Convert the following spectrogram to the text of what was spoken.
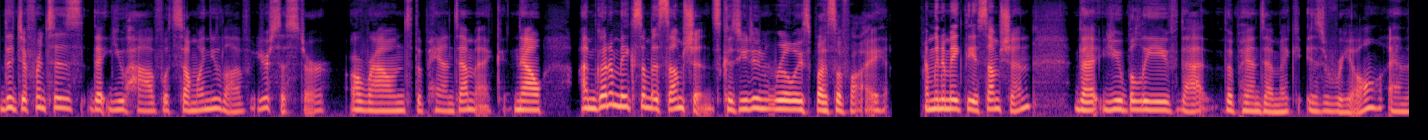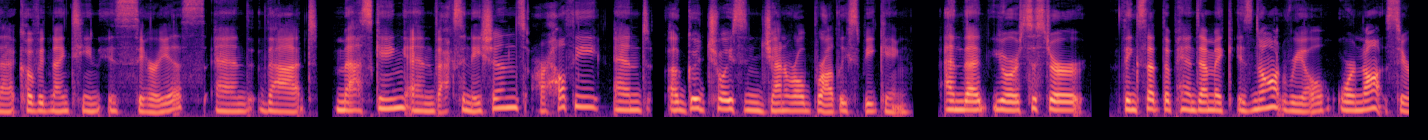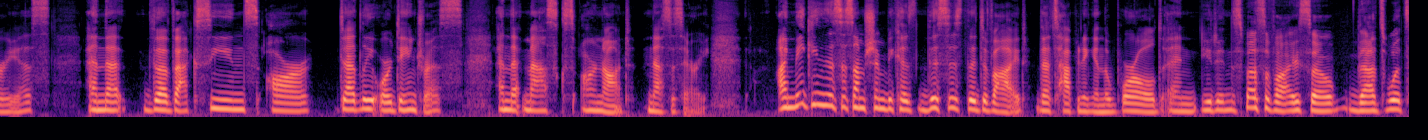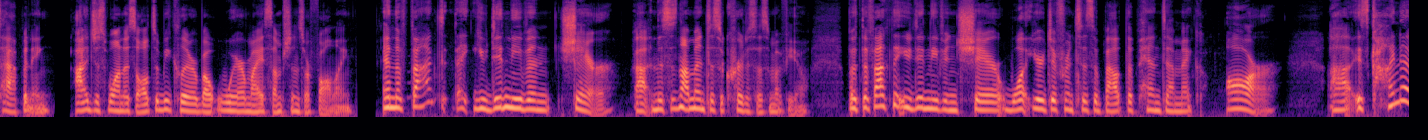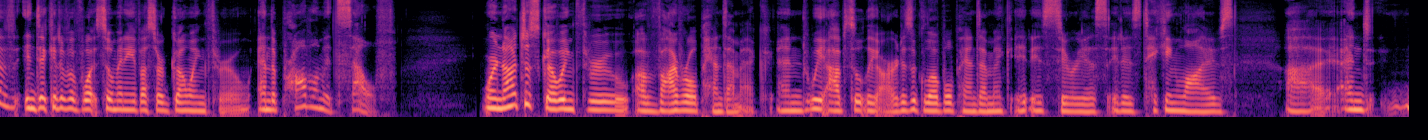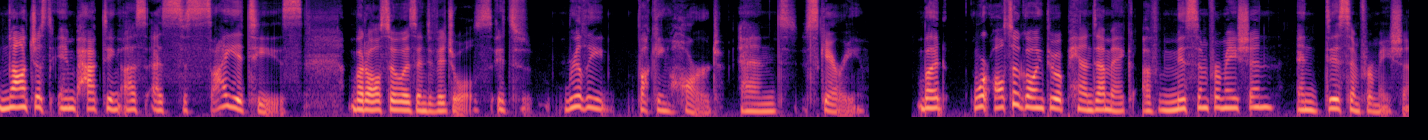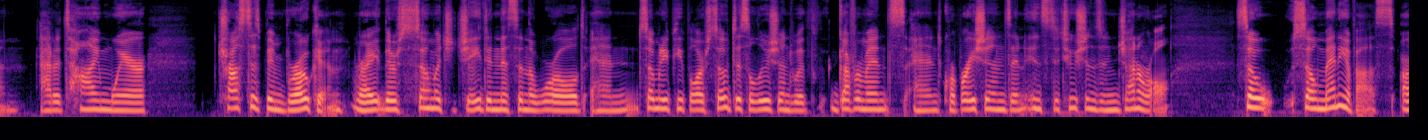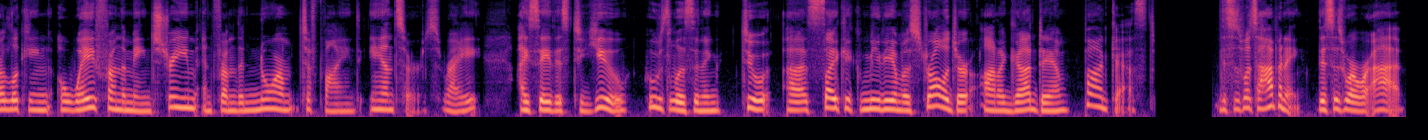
The differences that you have with someone you love, your sister, around the pandemic. Now, I'm going to make some assumptions because you didn't really specify. I'm going to make the assumption that you believe that the pandemic is real and that COVID 19 is serious and that masking and vaccinations are healthy and a good choice in general, broadly speaking. And that your sister thinks that the pandemic is not real or not serious and that the vaccines are deadly or dangerous and that masks are not necessary. I'm making this assumption because this is the divide that's happening in the world, and you didn't specify, so that's what's happening. I just want us all to be clear about where my assumptions are falling. And the fact that you didn't even share, uh, and this is not meant as a criticism of you, but the fact that you didn't even share what your differences about the pandemic are uh, is kind of indicative of what so many of us are going through and the problem itself. We're not just going through a viral pandemic, and we absolutely are. It is a global pandemic. It is serious. It is taking lives uh, and not just impacting us as societies, but also as individuals. It's really fucking hard and scary. But we're also going through a pandemic of misinformation and disinformation at a time where trust has been broken, right? There's so much jadedness in the world, and so many people are so disillusioned with governments and corporations and institutions in general. So, so many of us are looking away from the mainstream and from the norm to find answers, right? I say this to you who's listening to a psychic medium astrologer on a goddamn podcast. This is what's happening. This is where we're at.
